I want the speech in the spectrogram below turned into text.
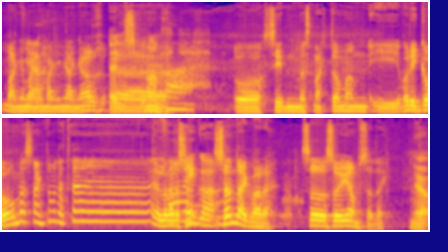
mange, mange, Ja. mange ganger. Elsker Eh, den. Og siden vi snakket om den i Var det i går vi snakket om dette? Eller var det søndag? Søndag var det. Så så jeg den på søndag. Ja.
